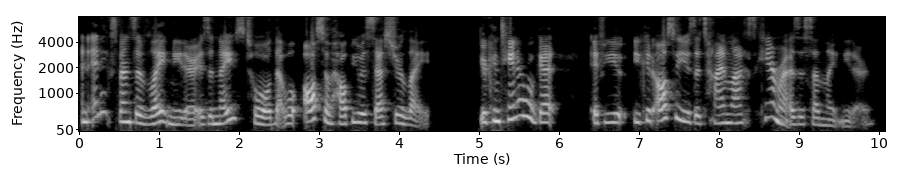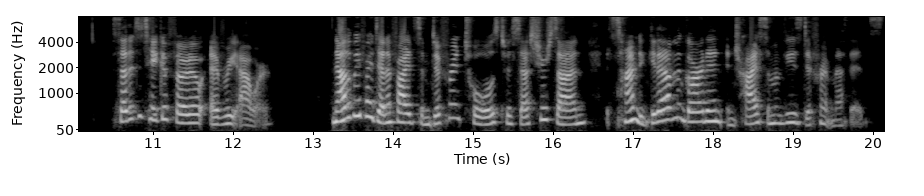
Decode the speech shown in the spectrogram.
An inexpensive light meter is a nice tool that will also help you assess your light. Your container will get if you, you could also use a time-lapse camera as a sunlight meter. Set it to take a photo every hour. Now that we've identified some different tools to assess your sun, it's time to get out in the garden and try some of these different methods.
